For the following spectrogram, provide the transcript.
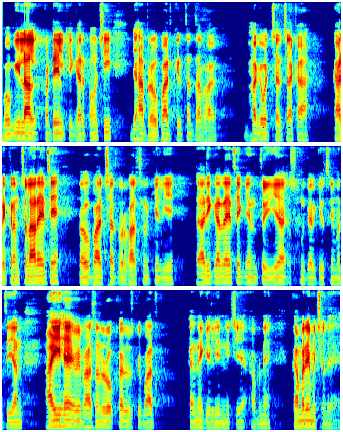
भोगीलाल पटेल के घर पहुँची, जहाँ प्रभुपाद कीर्तन तथा भाग भगवत चर्चा का कार्यक्रम चला रहे थे। प्रभुपाद छत पर भाषण के लिए तैयारी कर रहे थे, किंतु यह सुनकर कि श्रीमती यन आई है, वे भाषण रोककर उसके बात करने के लिए नीचे अपने कमरे में चले आए।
